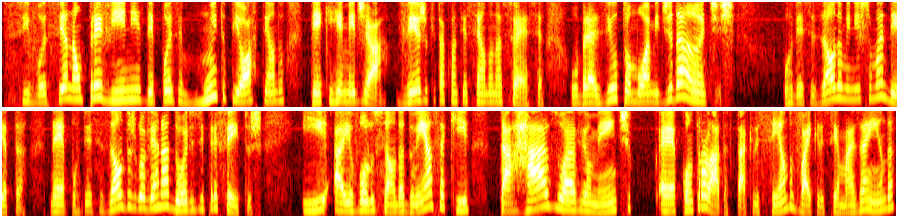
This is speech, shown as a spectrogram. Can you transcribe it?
Se você não previne, depois é muito pior tendo ter que remediar. Veja o que está acontecendo na Suécia. O Brasil tomou a medida antes, por decisão do ministro Mandetta, né? Por decisão dos governadores e prefeitos. E a evolução da doença aqui está razoavelmente é, controlada. Está crescendo, vai crescer mais ainda,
